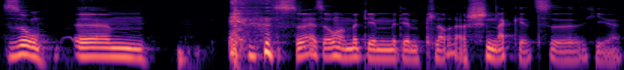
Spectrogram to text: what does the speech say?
So, ähm, soll jetzt auch mal mit dem, mit dem Plauderschnack jetzt äh, hier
